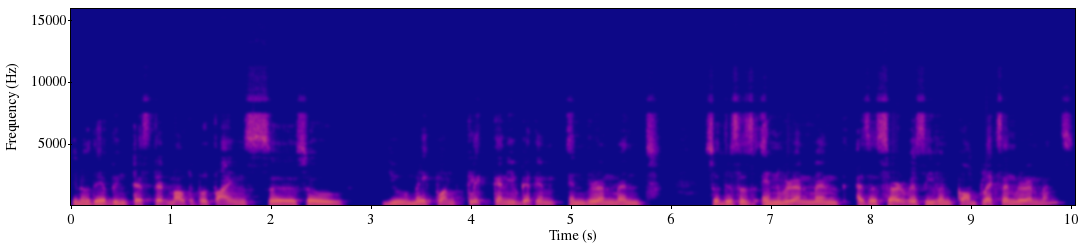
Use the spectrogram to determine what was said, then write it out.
you know they have been tested multiple times uh, so you make one click and you get an environment. So this is environment as a service even complex environments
